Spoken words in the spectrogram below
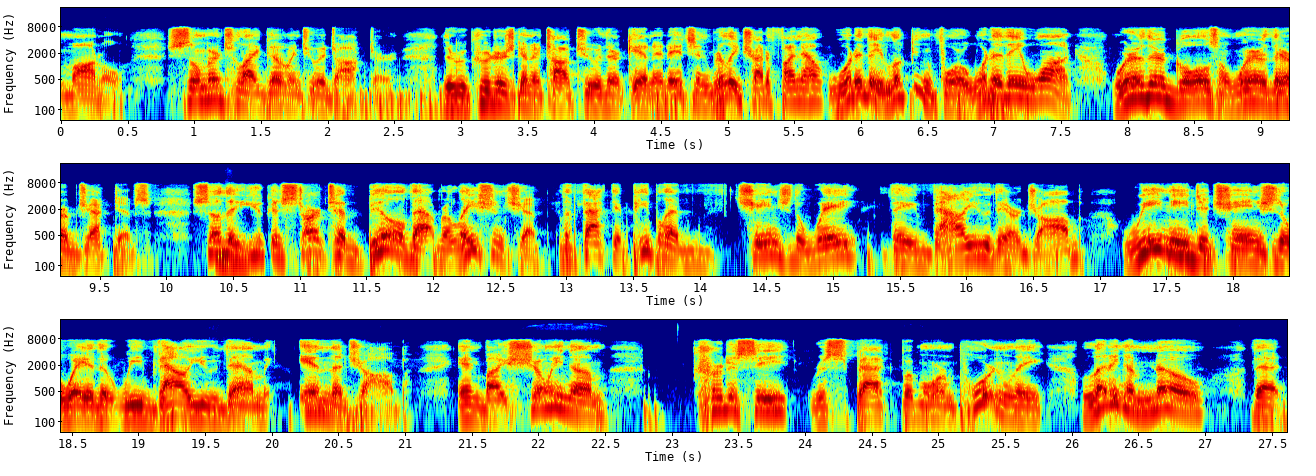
model, similar to like going to a doctor. The recruiter is going to talk to their candidates and really try to find out what are they looking for, what do they want, where are their goals, and where are their objectives, so that mm-hmm. you can start to build that relationship. The fact that people have changed the way they value their job, we need to change the way that we value them in the job. And by showing them courtesy, respect, but more importantly, letting them know that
